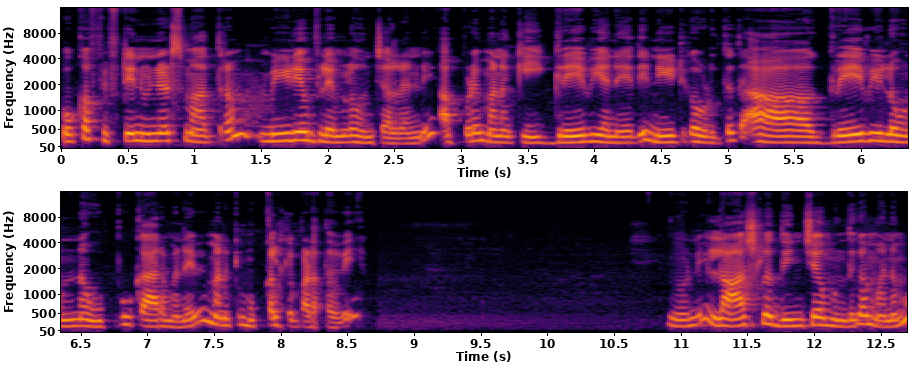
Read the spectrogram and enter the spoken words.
ఒక 15 మినిట్స్ మాత్రం మీడియం ఫ్లేమ్‌లో ఉంచాలండి. అప్పుడే మనకి గ్రేవీ అనేది నీట్‌గా ఉడుకుతుంది ఆ గ్రేవీలో ఉన్న ఉప్పు, కారం అనేవి మనకి ముక్కలకి పడతవి. ఇవ్వండి లాస్ట్‌లో దించే ముందుగా మనము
